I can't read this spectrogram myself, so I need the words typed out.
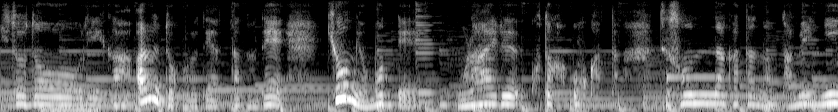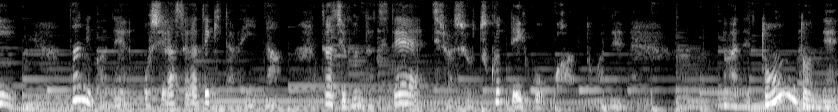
人通りがあるところでやったので興味を持ってもらえることが多かった。じゃあそんな方のために何かねお知らせができたらいいな。じゃあ自分たちでチラシを作っていこうかとかね。なんかねどんどんね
